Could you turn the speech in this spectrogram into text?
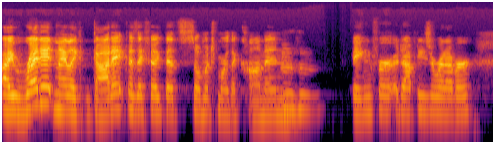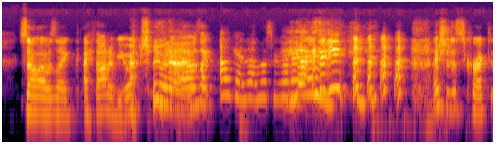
I read it and I like got it because I feel like that's so much more the common hmm thing for adoptees or whatever. So I was like, I thought of you actually. When Yeah. I, I was like, okay, that must be what Yeah. I. I should just correct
